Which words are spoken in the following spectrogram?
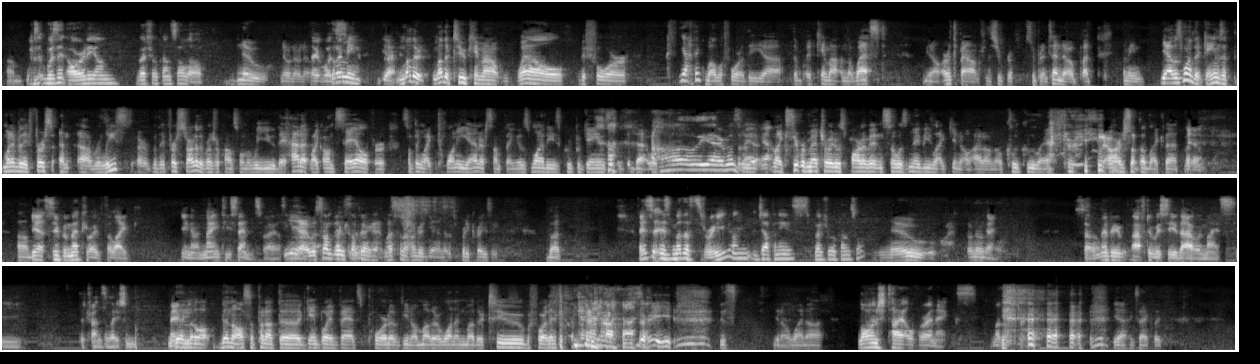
um, Was it, was it already on Virtual Console or? no, no, no, no. Was- but I mean, yeah, Mother Mother Two came out well before. Yeah, I think well before the, uh, the it came out in the West. You know, Earthbound for the Super Super Nintendo. But I mean, yeah, it was one of the games that whenever they first uh, released or when they first started the Virtual Console on the Wii U, they had it like on sale for something like 20 yen or something. It was one of these group of games that did that with. Oh yeah, I remember So, that. yeah, like Super Metroid was part of it, and so was maybe like you know I don't know Clu Clu Land or you know or something like that. But, yeah. um, yeah, Super Metroid for like, you know, ninety cents, right? yeah, it was something something like that, less than 100 yen. It was pretty crazy. But. Is is Mother Three on the Japanese Virtual Console? no, no, no, Okay. no. So maybe after we see that, we might see the translation. Maybe. Then they'll then they'll also put out the Game Boy Advance port of you know Mother One and Mother Two before they put out Three. Just you know why not? Launch title for NX. Mother 3. yeah, exactly.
